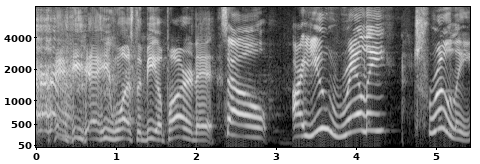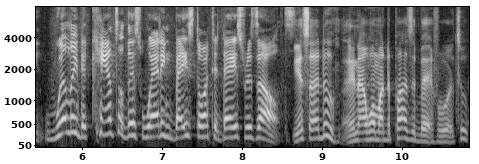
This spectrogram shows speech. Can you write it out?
and he, and he wants to be a part of that. So, are you really, truly willing to cancel this wedding based on today's results? Yes, I do. And I want my deposit back for it, too.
